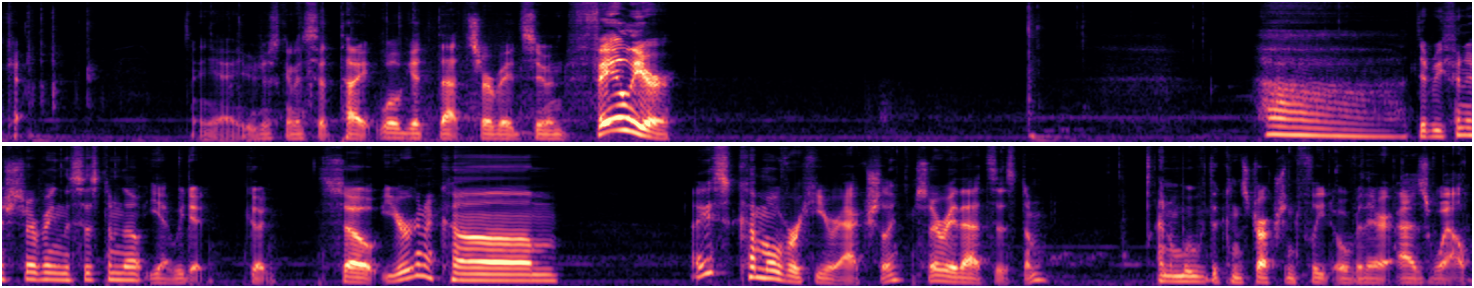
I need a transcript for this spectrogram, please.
Okay. And yeah, you're just going to sit tight. We'll get that surveyed soon. Failure! did we finish surveying the system, though? Yeah, we did. Good. So you're going to come... I guess come over here, actually. Survey that system. And move the construction fleet over there as well.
